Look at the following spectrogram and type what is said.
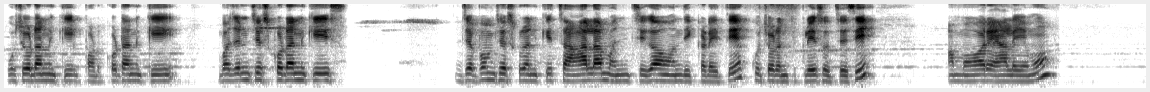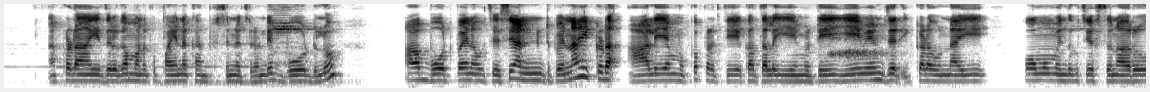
కూర్చోడానికి పడుకోవడానికి భజన చేసుకోవడానికి జపం చేసుకోవడానికి చాలా మంచిగా ఉంది ఇక్కడైతే. కూర్చోవడానికి ప్లేస్ వచ్చేసి అమ్మవారి ఆలయము. అక్కడ ఎదురుగా మనకు పైన కనిపిస్తున్న చూడండి బోర్డులు. ఆ బోర్డు పైన వచ్చేసి అన్నింటిపైన ఇక్కడ ఆలయం యొక్క ప్రత్యేకతలు ఏమిటి? ఏమేమి జరి ఇక్కడ ఉన్నాయి? హోమం ఎందుకు చేస్తున్నారు?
